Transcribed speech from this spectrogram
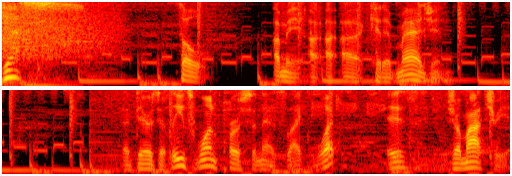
Yes. So, I mean, I, I, I could imagine that there's at least one person that's like, what is gematria?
